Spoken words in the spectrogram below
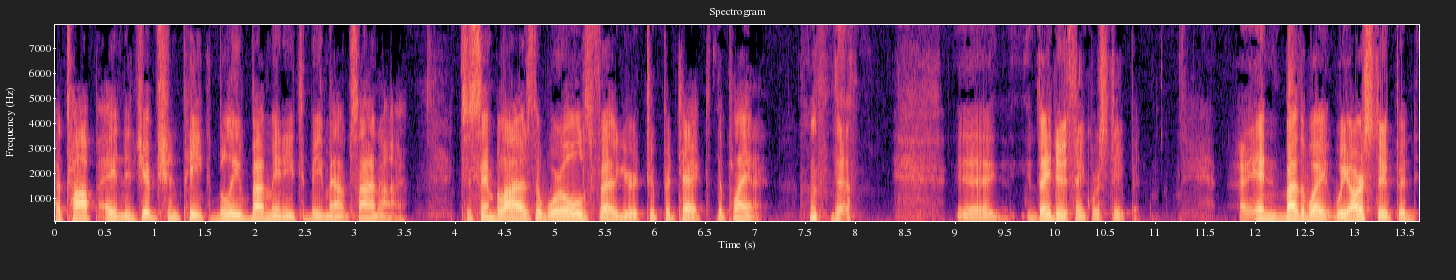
atop an Egyptian peak believed by many to be Mount Sinai to symbolize the world's failure to protect the planet. Uh, they do think we're stupid. And by the way, we are stupid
